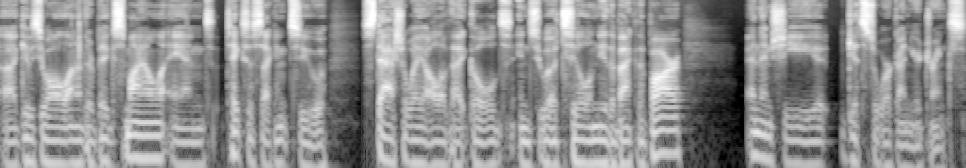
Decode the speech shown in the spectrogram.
uh, gives you all another big smile and takes a second to stash away all of that gold into a till near the back of the bar, and then she gets to work on your drinks.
